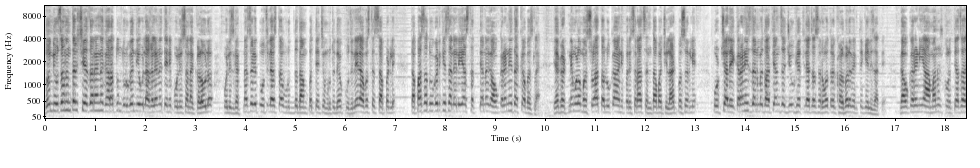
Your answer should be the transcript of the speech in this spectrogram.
दोन दिवसानंतर शेजाऱ्यांना घरातून दुर्गंधी येऊ लागल्यानं त्यांनी पोलिसांना कळवलं. पोलीस घटनास्थळी पोहोचले असता वृद्ध दाम्पत्याचे मृतदेह कुजलेल्या अवस्थेत सापडले. तपासात उघडकीस आलेल्या या सत्यानं गावकऱ्यांनी धक्का बसलाय. या घटनेमुळे म्हसळा तालुका आणि परिसरात संतापाची लाट पसरली पोटच्या लेकरांनीच जन्मदात्यांचा जीव घेतल्याचा सर्वत्र खळबळ व्यक्त केली जाते. गावकऱ्यांनी या अमानुष कृत्याचा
